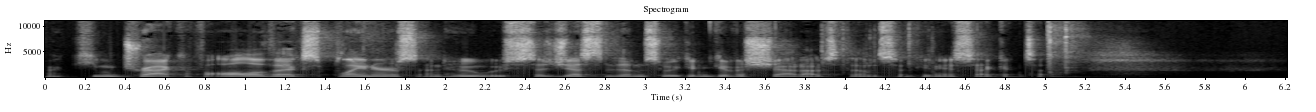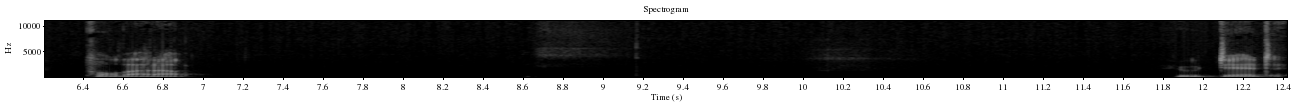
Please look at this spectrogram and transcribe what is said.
I'm keeping track of all of the explainers and who suggested them so we can give a shout out to them. So give me a second to pull that up. Who did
